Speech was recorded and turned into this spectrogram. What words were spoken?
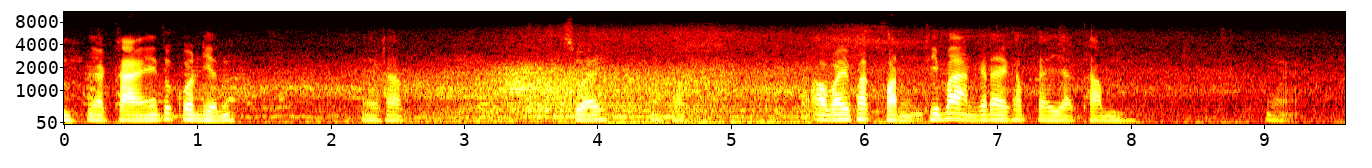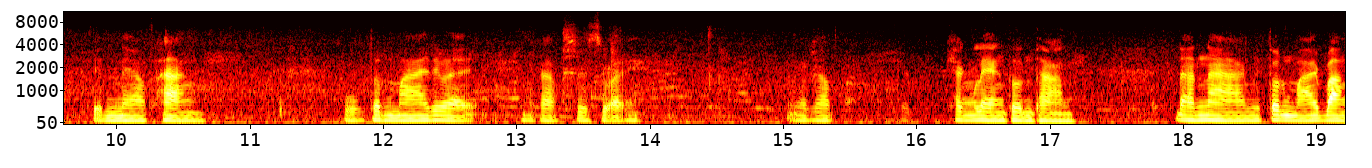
ำอยากถ่ายให้ทุกคนเห็น นะครับ สวยนะครับ เอาไว้พักผ่อนที่บ้านก็ได้ครับใครอยากทำเนี่ยเป็นแนวทางปลูกต้นไม้ด้วยนะครับสวยๆนะครับแข็งแรงทนทาน ด้านหน้ามีต้นไม้บัง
